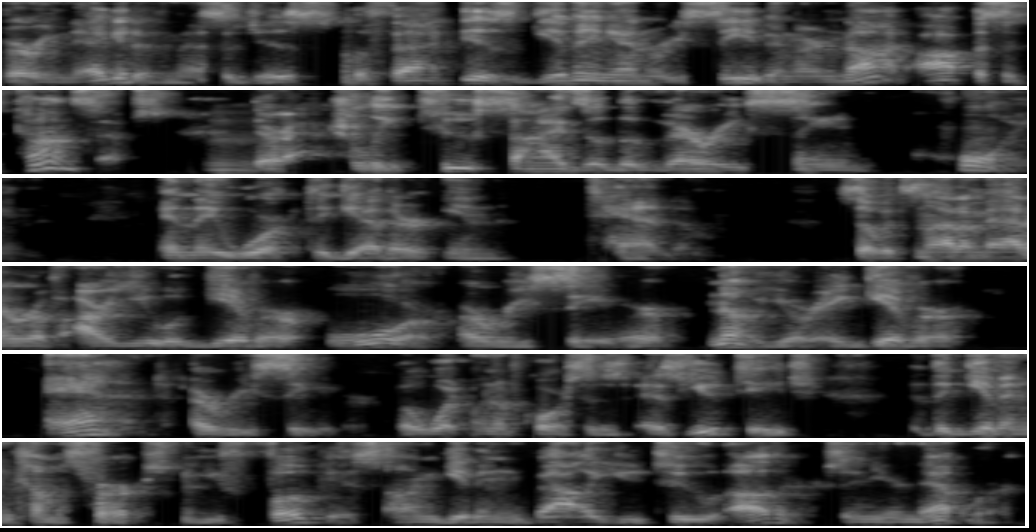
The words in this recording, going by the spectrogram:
very negative messages, the fact is giving and receiving are not opposite concepts. Mm. They're actually two sides of the very same coin, and they work together in tandem. So it's not a matter of are you a giver or a receiver? No, you're a giver and a receiver. But what, and of course, as, as you teach, the giving comes first. You focus on giving value to others in your network.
